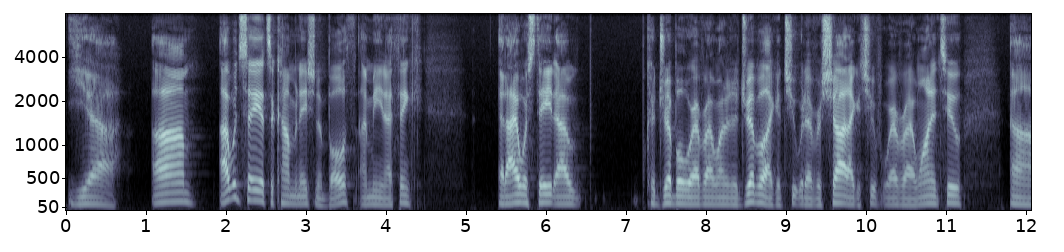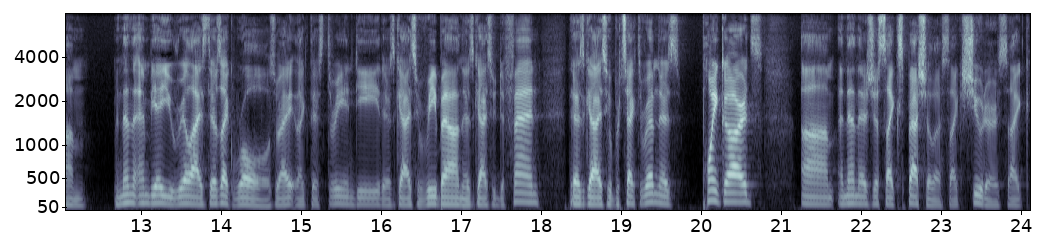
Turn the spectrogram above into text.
Yeah. Um, I would say it's a combination of both. I mean, I think at Iowa State, I could dribble wherever I wanted to dribble. I could shoot whatever shot. I could shoot wherever I wanted to. Um, and then the NBA, you realize there's like roles, right? Like there's three and D. There's guys who rebound. There's guys who defend. There's guys who protect the rim. There's point guards. Um, and then there's just like specialists, like shooters, like,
